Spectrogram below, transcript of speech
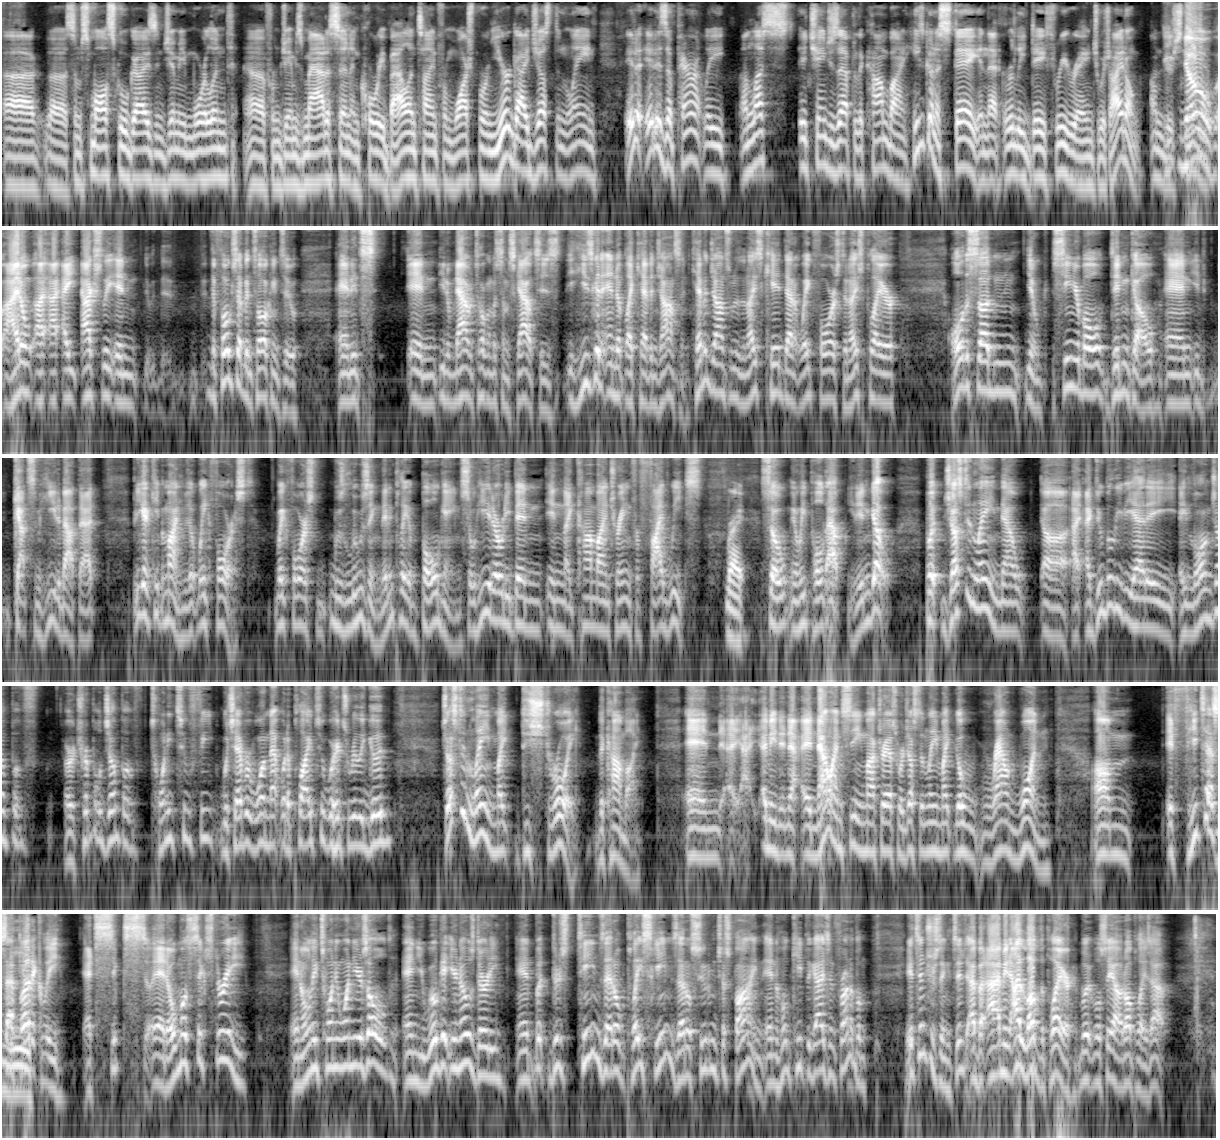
Uh, uh, some small school guys and Jimmy Moreland uh, from James Madison and Corey Ballentine from Washburn. Your guy Justin Layne. It, it is apparently, unless it changes after the combine, he's going to stay in that early day three range, which I don't understand. No, I don't. I, I, actually in the folks I've been talking to, and it's and you know now we're talking with some scouts is he's going to end up like Kevin Johnson. Kevin Johnson was a nice kid down at Wake Forest, a nice player. All of a sudden, you know, Senior Bowl didn't go, and you got some heat about that. But you got to keep in mind he was at Wake Forest. Wake Forest was losing. They didn't play a bowl game, so he had already been in like combine training for five weeks. Right. So you know he pulled out. He didn't go. But Justin Layne now, uh, I, I do believe he had a, a long jump of or a triple jump of 22 feet, whichever one that would apply to, where it's really good. Justin Layne might destroy the combine. And I, I mean, and now I'm seeing mock drafts where Justin Layne might go round one. Um, if he tests athletically at six, at almost six three, and only 21 years old, and you will get your nose dirty. And but there's teams that'll play schemes that'll suit him just fine, and he'll keep the guys in front of him. It's interesting. It's in, but I mean, I love the player, but we'll see how it all plays out.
